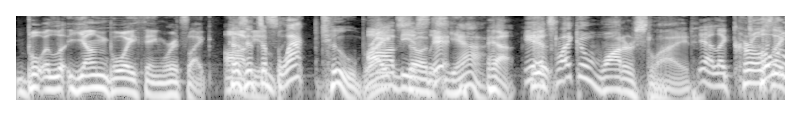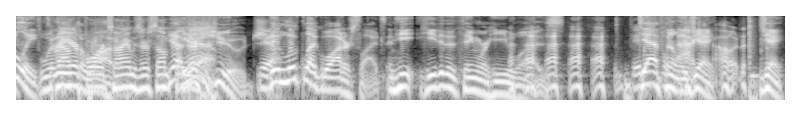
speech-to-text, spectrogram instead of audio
bo- young boy thing where it's like Because it's a black tube, right? Obviously, it's- yeah. yeah, Yeah, it's like a water slide. yeah, like curls Totally. like three or four water. times or something. Yeah, they're Yeah. huge. Yeah. They look like water slides, and he he did the thing where he was definitely Jay, blackout. Jay,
